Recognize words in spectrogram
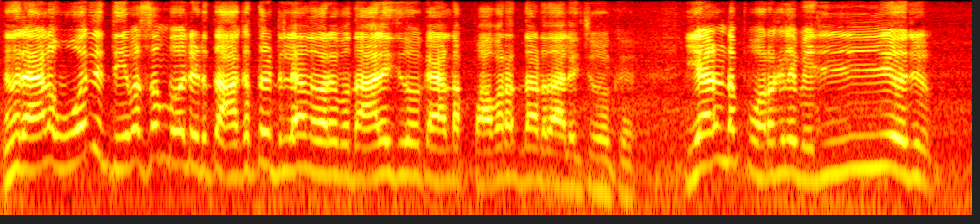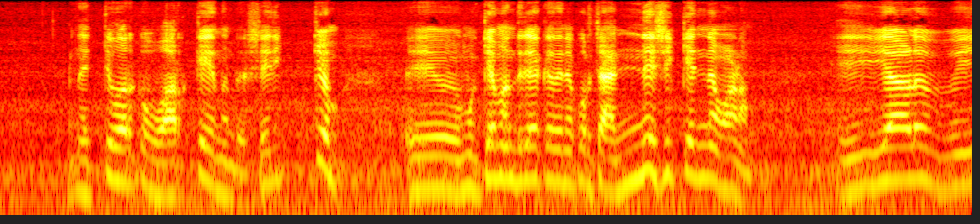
എന്നിട്ട് അയാളെ ഒരു ദിവസം പോലും എടുത്ത് അകത്തിട്ടില്ല എന്ന് പറയുമ്പോൾ ആലോചിച്ച് നോക്ക് അയാളുടെ പവർ എന്താണെന്ന് ആലോചിച്ച് നോക്ക്. ഇയാളുടെ പുറകിൽ വലിയൊരു നെറ്റ്വർക്ക് വർക്ക് ചെയ്യുന്നുണ്ട്. ശരിക്കും ഈ മുഖ്യമന്ത്രിയൊക്കെ ഇതിനെക്കുറിച്ച് അന്വേഷിക്കുക വേണം. ഇയാൾ ഈ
